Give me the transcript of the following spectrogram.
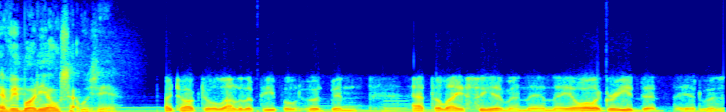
everybody else that was there. I talked to a lot of the people who had been at the Lyceum, and, and they all agreed that it was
